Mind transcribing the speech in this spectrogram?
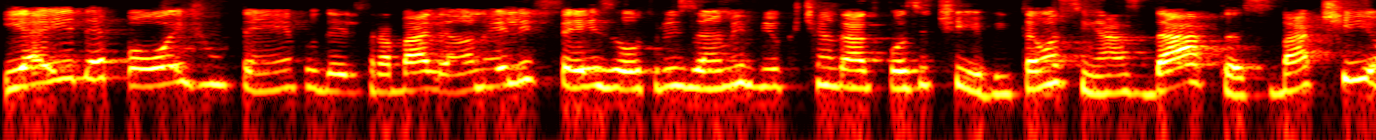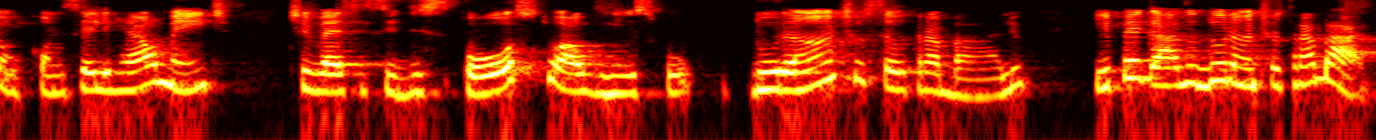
E aí, depois de um tempo dele trabalhando, ele fez outro exame e viu que tinha dado positivo. Então, assim, as datas batiam, como se ele realmente tivesse se disposto ao risco durante o seu trabalho e pegado durante o trabalho.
